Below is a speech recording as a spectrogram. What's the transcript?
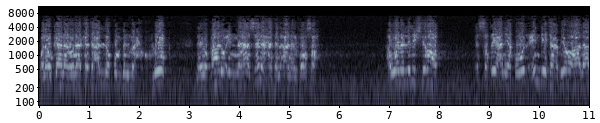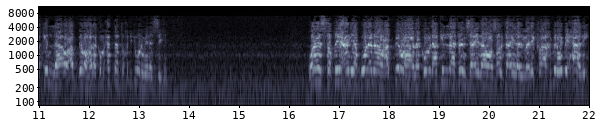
ولو كان هناك تعلق بالمخلوق ليقال إنها سنحت الآن الفرصة. اولا للاشتراط. يستطيع أن يقول عندي تعبيرها لكن لا أعبرها لكم حتى تخرجون من السجن. ويستطيع أن يقول أنا أعبرها لكم لكن لا تنسى إذا وصلت إلى الملك فأخبره بحالي.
